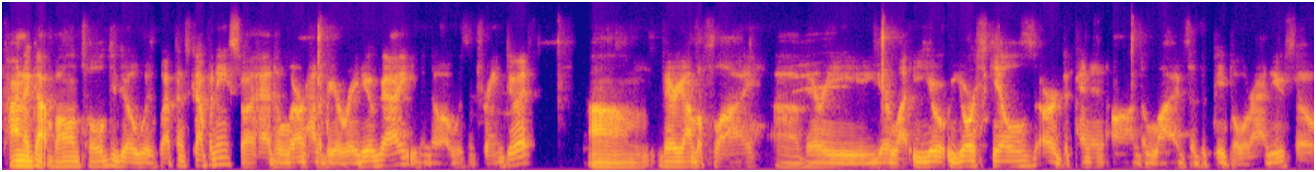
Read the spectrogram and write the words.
kind of got voluntold to go with weapons company. So I had to learn how to be a radio guy, even though I wasn't trained to it. Um, very on the fly, uh, very your your your skills are dependent on the lives of the people around you. So,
